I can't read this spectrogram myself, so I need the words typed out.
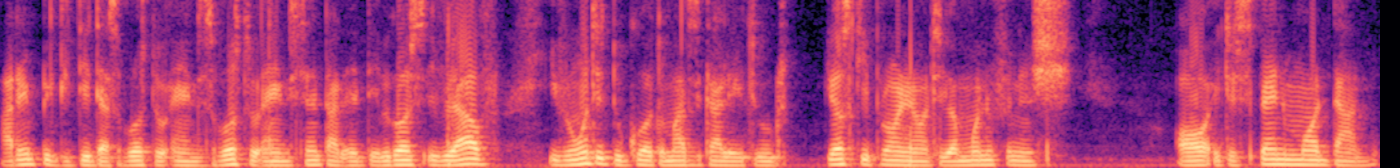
I didn't pick the date that's supposed to end it's supposed to end center a day because if you have if you want it to go automatically it will just keep running until your money finish or it will spend more than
